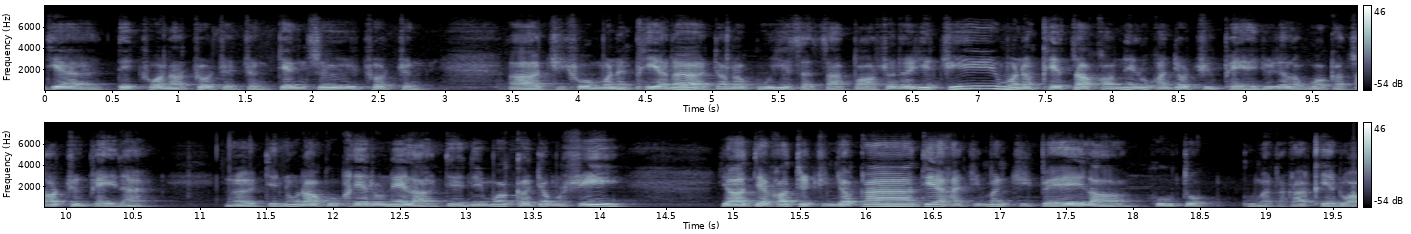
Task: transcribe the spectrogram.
天，对错呢错是正，天是错正，啊，几错没能开呢，叫那古意思啥，保守的一句没能开，早看那路看叫猪牌，就叫老我个早猪牌呢，呃，今路那古开到那了，今你莫搞这么些，要对哈对军家干，天还只门猪排了，胡多古嘛大家开多。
